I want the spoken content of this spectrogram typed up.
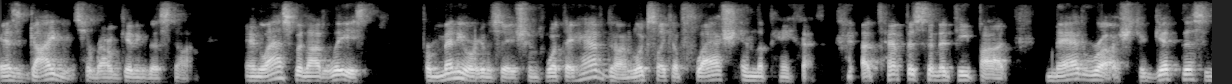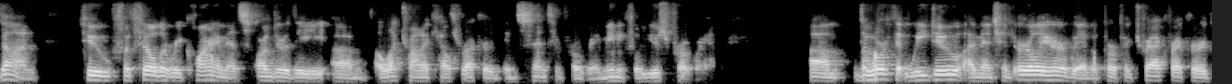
as guidance around getting this done. And last but not least, for many organizations, what they have done looks like a flash in the pan, a tempest in a teapot, mad rush to get this done to fulfill the requirements under the um, electronic health record incentive program, meaningful use program. Um, the work that we do, I mentioned earlier, we have a perfect track record.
